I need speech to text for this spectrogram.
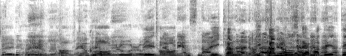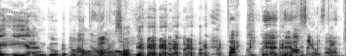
säger det, här händer alltid. Kameror och Vi- sniper Vi kan, här. det var vi kan instämma, det, det är en gubbe på Ja, taket ja, alltså. Tack! Bra säkerhetstänk.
